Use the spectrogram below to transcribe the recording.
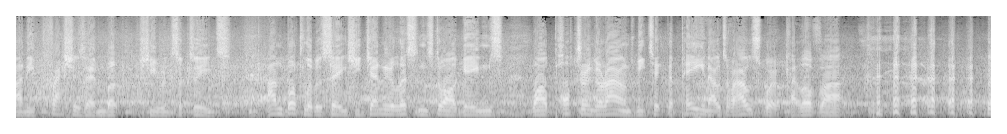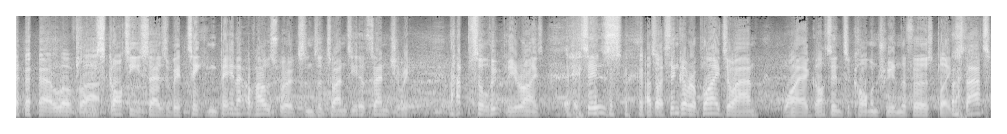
and he pressures him, but Sheron succeeds. Anne Butler was saying she generally listens to our games while pottering around. We take the pain out of housework. I love that. I love that. Scotty says we're taking pain out of housework since the 20th century. Absolutely right. It is, as I think I replied to Anne, why I got into commentary in the first place. That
